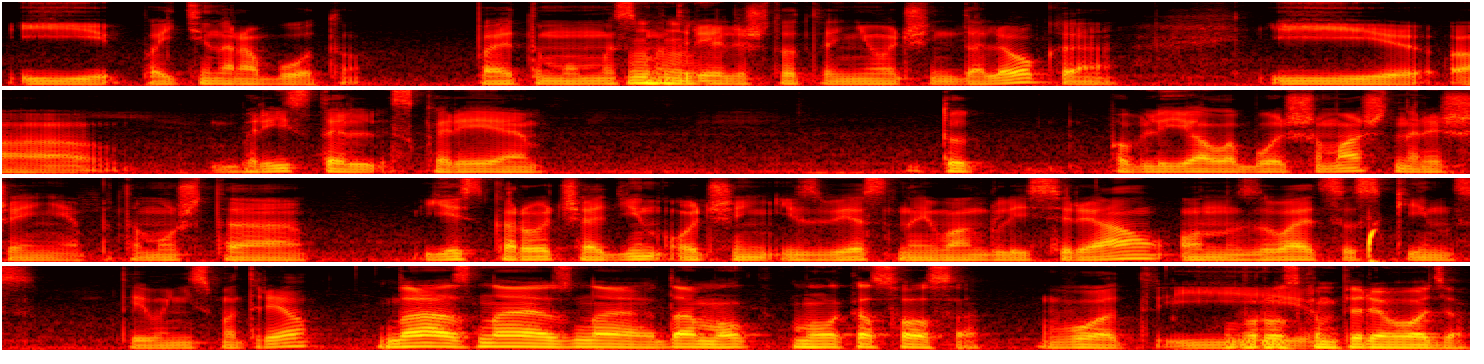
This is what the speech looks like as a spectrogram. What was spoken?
и пойти на работу. Поэтому мы смотрели угу. что-то не очень далекое, и а, Бристоль скорее тут повлияло больше Маш на решение, потому что есть, короче, один очень известный в Англии сериал, он называется Skins. Ты его не смотрел? Да, знаю, знаю. Да, мол- молокососа. Вот. И в русском переводе.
